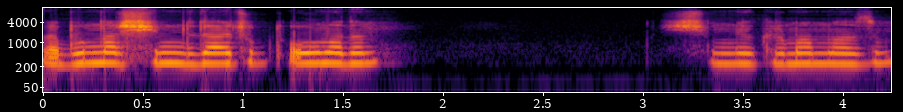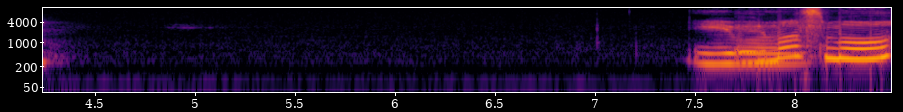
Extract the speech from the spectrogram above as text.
Ve bunlar şimdi daha çok olmadan. Şimdi kırmam lazım. İyi. Elmas mı o?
